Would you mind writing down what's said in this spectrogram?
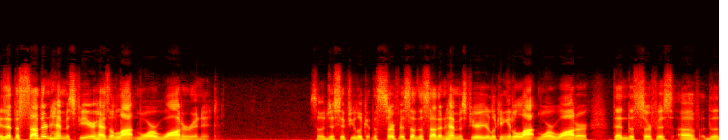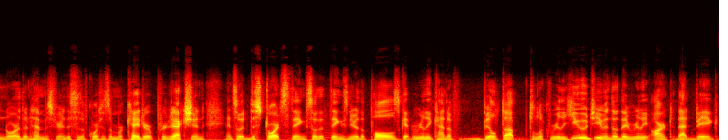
is that the southern hemisphere has a lot more water in it. So just if you look at the surface of the southern hemisphere, you're looking at a lot more water than the surface of the northern hemisphere. This is, of course, is a Mercator projection, and so it distorts things so that things near the poles get really kind of built up to look really huge, even though they really aren't that big.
